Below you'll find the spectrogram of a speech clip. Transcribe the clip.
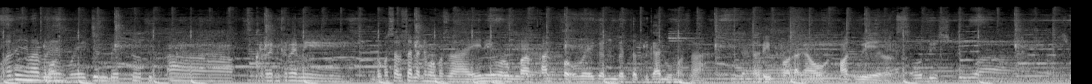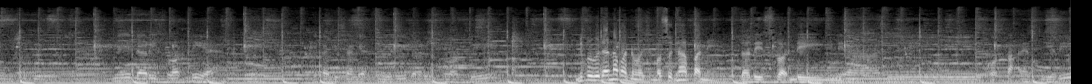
kali nih mah bis. Ford Wagon Battle Pick Up. Keren keren nih. Gak pasal besar nih Bang Masa. Ini merupakan Volkswagen Battle Pick Up Masa dari produknya Hot Wheels. Odis 2 Ini dari slot D ya. Kita bisa lihat sendiri dari slot D. Ini perbedaan apa nih mas? Maksudnya apa nih dari slot di ini? Ya di kotaknya sendiri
